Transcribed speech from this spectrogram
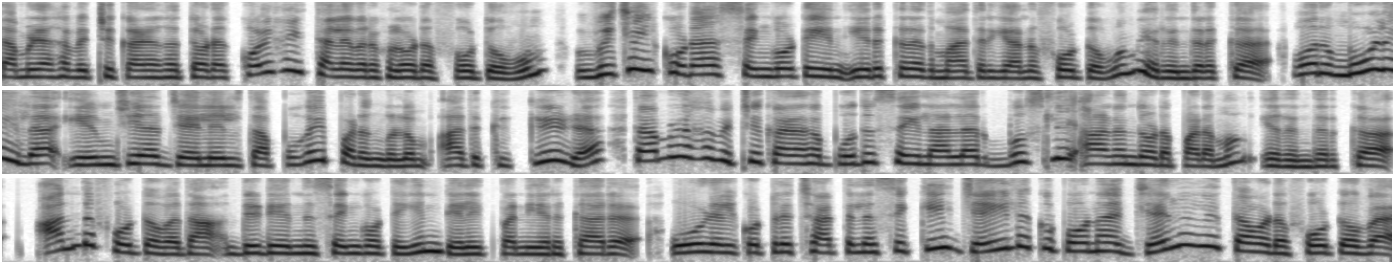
தமிழக வெற்றி கழகத்தோட கொள்கை தலைவர்களோட போட்டோவும் விஜய் கூட செங்கோட்டையன் இருக்கிறது மாதிரியான போட்டோவும் இருந்திருக்கு. ஒரு மூலையில எம்ஜிஆர் ஜெயலலிதா புகைப்படங்களும் அதுக்கு கீழே தமிழக வெற்றி கழக பொதுச் செயலாளர் புஸ்லி ஆனந்தோட படமும் இருந்திருக்கு. அந்த போட்டோவை தான் திடீர்னு செங்கோட்டையன் டெலீட் பண்ணியிருக்காரு. ஊழல் குற்றச்சாட்டுல சிக்கி ஜெயிலுக்கு போன ஜெயலலிதாவோட போட்டோவை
